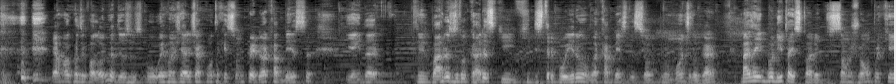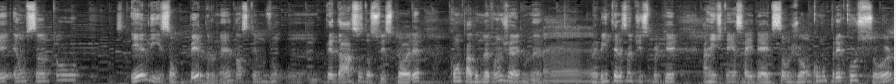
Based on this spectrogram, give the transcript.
uma coisa que falou, oh, meu Deus, o Evangelho já conta que esse homem perdeu a cabeça e ainda tem vários lugares que, que distribuíram a cabeça desse homem para um monte de lugar. Mas é bonita a história de São João porque é um santo. Ele e São Pedro, né? Nós temos um, um pedaços da sua história contado no Evangelho, né? É... é bem interessante isso porque a gente tem essa ideia de São João como precursor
